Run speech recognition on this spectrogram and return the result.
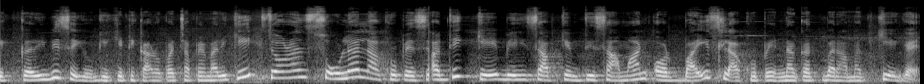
एक करीबी सहयोगी के ठिकानों पर छापेमारी की। इस दौरान 16 लाख रुपए से अधिक के बेहिसाब कीमती सामान और 22 लाख रुपए नकद बरामद किए गए।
